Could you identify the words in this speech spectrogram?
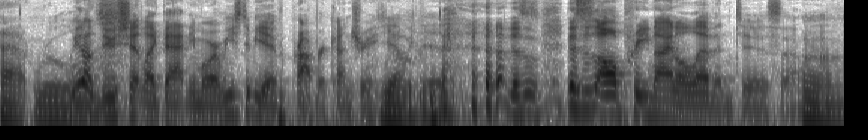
that. We don't do shit like that anymore. We used to be a proper country. Yeah, we did. this is this is all pre 9/11 too. So Uh-huh.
